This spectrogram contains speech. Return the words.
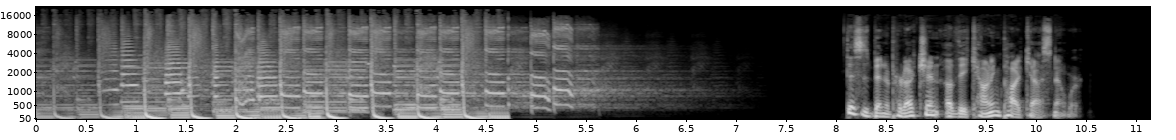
This has been a production of the Accounting Podcast Network.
